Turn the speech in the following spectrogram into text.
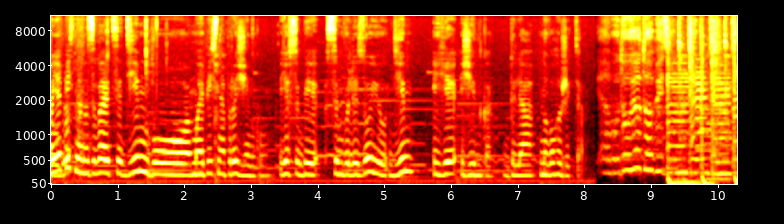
Моя Добре. пісня називається Дім, бо моя пісня про жінку. Я собі символізую дім і є жінка для нового життя. Я будую тобі дім, дім, дім, дім,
